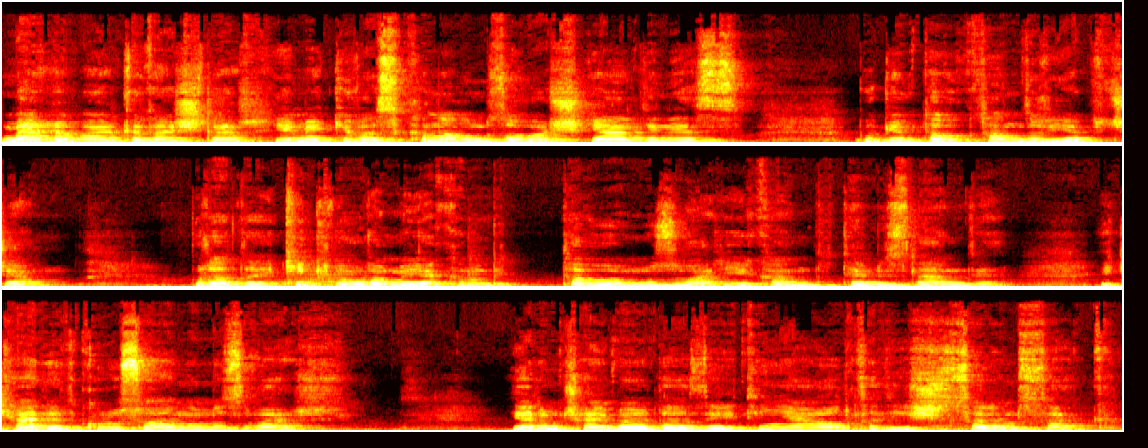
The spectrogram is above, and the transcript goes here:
Merhaba arkadaşlar. Yemek Yuvası kanalımıza hoş geldiniz. Bugün tavuk tandır yapacağım. Burada 2 kilograma yakın bir tavuğumuz var. Yıkandı, temizlendi. 2 adet kuru soğanımız var. Yarım çay bardağı zeytinyağı, 6 diş sarımsak,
